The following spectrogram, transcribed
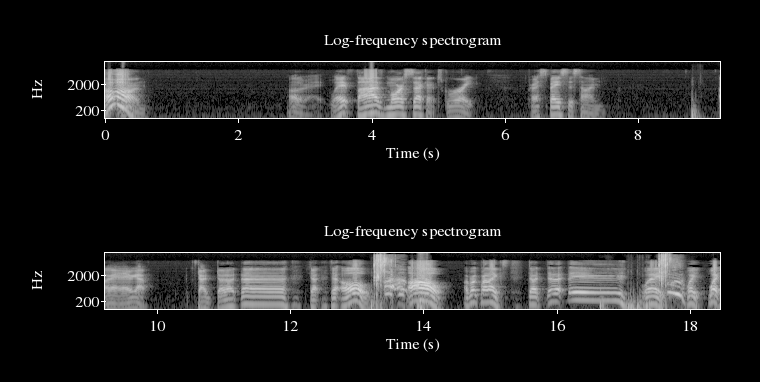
Come on. All right. Wait five more seconds. Great. Press space this time. Okay, there we go. Da, da, da, da, da, oh! Oh! I broke my legs. Da, da, da, wait, wait, wait,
